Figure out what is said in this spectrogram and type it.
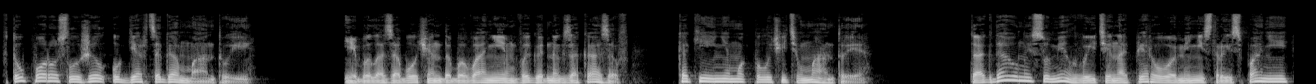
в ту пору служил у герцога Мантуи и был озабочен добыванием выгодных заказов, какие не мог получить в Мантуе. Тогда он и сумел выйти на первого министра Испании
